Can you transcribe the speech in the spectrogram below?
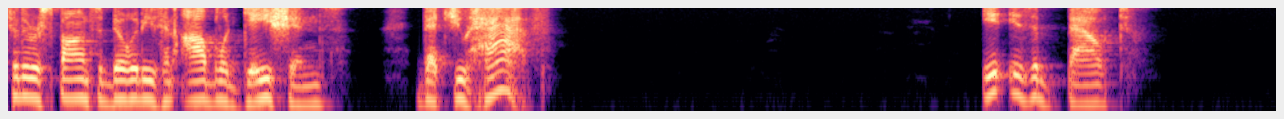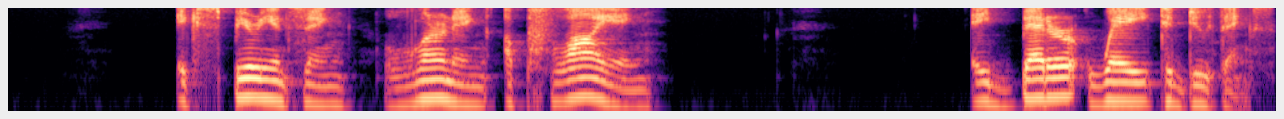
to the responsibilities and obligations that you have. It is about experiencing, learning, applying a better way to do things,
